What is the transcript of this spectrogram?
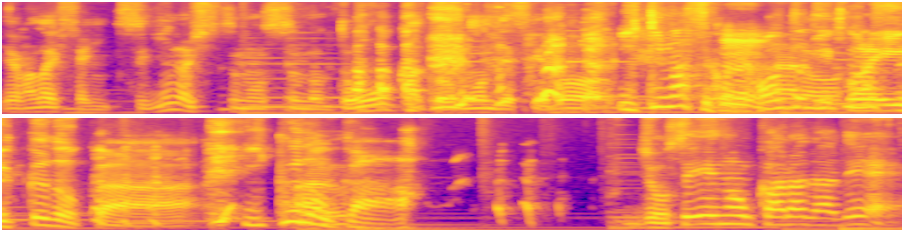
山崎さんに次の質問するのどうかと思うんですけど 行きますこれ、うん本当にこれ行くのか。行くのか。女性の体で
